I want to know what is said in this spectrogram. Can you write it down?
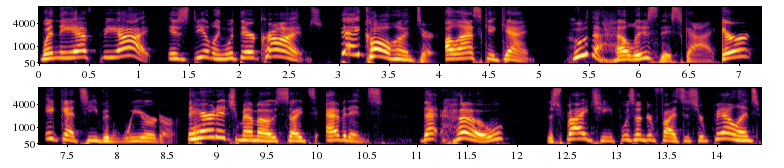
When the FBI is dealing with their crimes, they call Hunter. I'll ask again. Who the hell is this guy? Here, it gets even weirder. The Heritage Memo cites evidence that Ho, the spy chief, was under FISA surveillance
